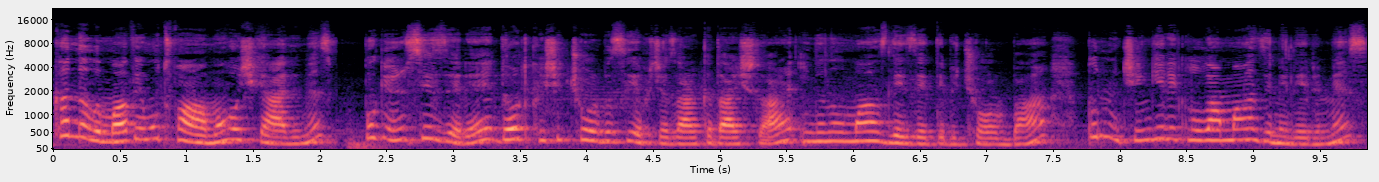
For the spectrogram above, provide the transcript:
Kanalıma ve mutfağıma hoş geldiniz. Bugün sizlere 4 kaşık çorbası yapacağız arkadaşlar. İnanılmaz lezzetli bir çorba. Bunun için gerekli olan malzemelerimiz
